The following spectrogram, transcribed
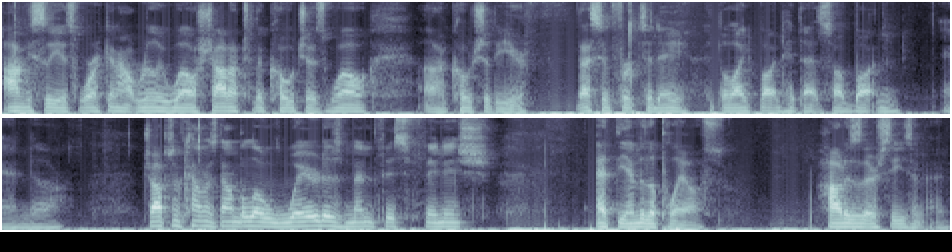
obviously it's working out really well. Shout out to the coach as well, uh, coach of the year. That's it for today. Hit the like button, hit that sub button, and uh, drop some comments down below. Where does Memphis finish? at the end of the playoffs? How does their season end?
